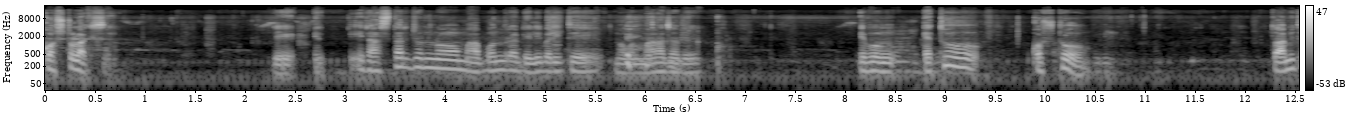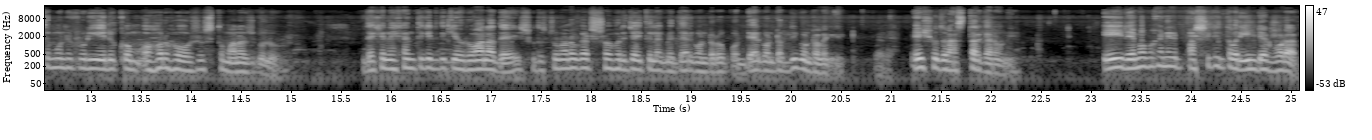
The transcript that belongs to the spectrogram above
কষ্ট লাগছে যে এই রাস্তার জন্য মা বোনরা ডেলিভারিতে মা বোন মারা যাবে এবং এত কষ্ট। তো আমি তো মনে করি এরকম অহরহ অসুস্থ মানুষগুলো দেখেন এখান থেকে যদি কেউ রওনা দেয় শুধু চুনারুঘাট শহরে যাইতে লাগবে দেড় ঘণ্টার উপর দেড় ঘণ্টা দুই ঘণ্টা লাগে। এই শুধু রাস্তার কারণে। এই রেমা বাগানের পাশে কিন্তু আবার ইন্ডিয়ার বর্ডার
